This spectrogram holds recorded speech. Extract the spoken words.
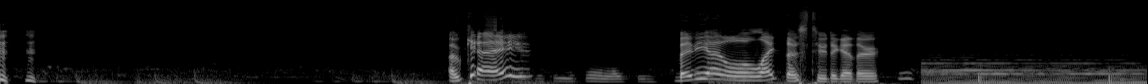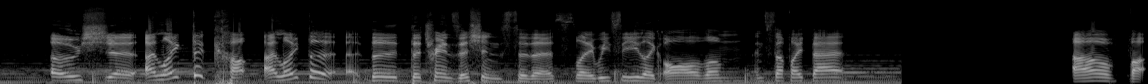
okay, maybe I'll like those two together. Oh shit! I like the co- I like the the the transitions to this. Like we see like all of them and stuff like that. Oh fuck!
